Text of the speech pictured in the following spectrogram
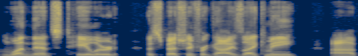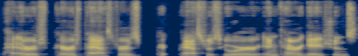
one that's tailored especially for guys like me, uh, parish parish pastors, pa- pastors who are in congregations,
